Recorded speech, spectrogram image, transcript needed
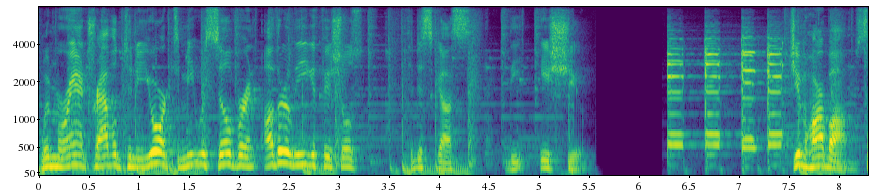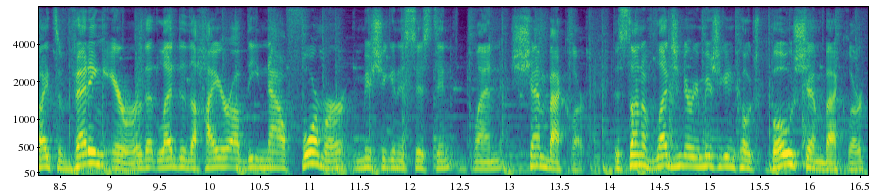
When Morant traveled to New York to meet with Silver and other league officials to discuss the issue. Jim Harbaugh cites a vetting error that led to the hire of the now former Michigan assistant Glenn Schembechler. The son of legendary Michigan coach Bo Schembechler,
